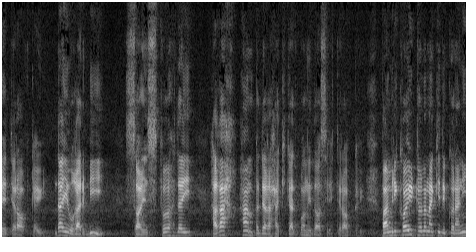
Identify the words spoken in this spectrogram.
اعتراف کوي. دا یو غربي ساینس پوه دی، هغه هم په دغه حقیقت باندې داسې اعتراف کوي. په امریکایي ټولنه کې د کورني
